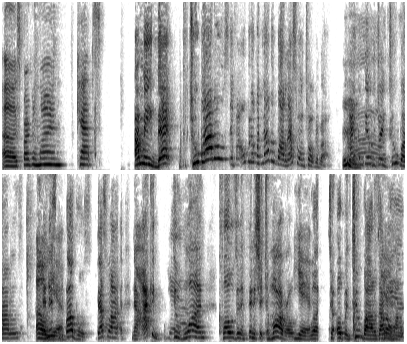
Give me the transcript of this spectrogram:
uh sparkling wine caps? I mean, that two bottles. If I open up another bottle, that's what I'm talking about. I ain't gonna be able to drink two bottles. Oh and this yeah. bubbles. That's why. Now I could do one, close it, and finish it tomorrow. Yeah. But to open two bottles, I don't want to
